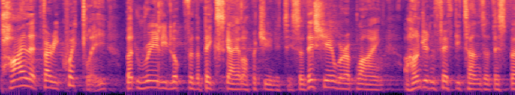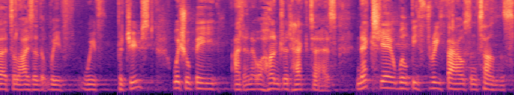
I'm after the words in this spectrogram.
pilot very quickly, but really look for the big scale opportunity. So this year we're applying 150 tons of this fertilizer that we've, we've produced, which will be, I don't know, 100 hectares. Next year will be 3,000 tons.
